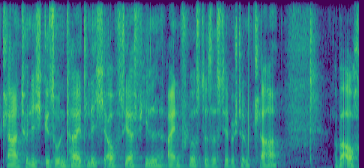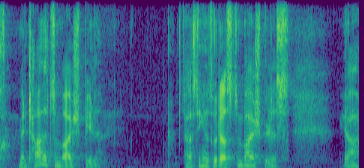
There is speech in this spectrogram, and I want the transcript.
klar natürlich gesundheitlich auf sehr viel Einfluss, das ist ja bestimmt klar, aber auch mental zum Beispiel. Es ist nicht nur so, dass zum Beispiel das ja,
